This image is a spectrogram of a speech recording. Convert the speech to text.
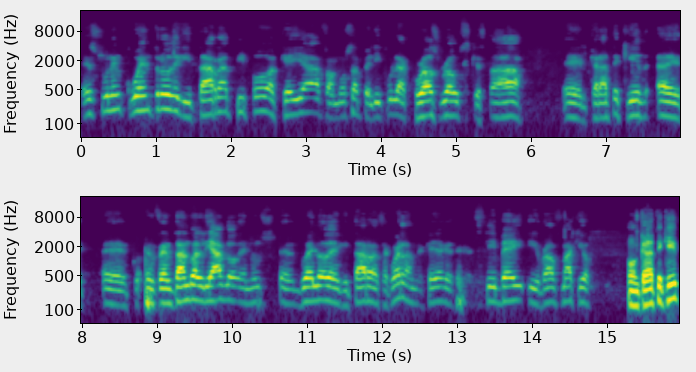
es un encuentro de guitarra tipo aquella famosa película Crossroads que está el Karate Kid eh, eh, enfrentando al diablo en un duelo de guitarra, ¿se acuerdan? Aquella que Steve Bay y Ralph Macchio con Karate Kid.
